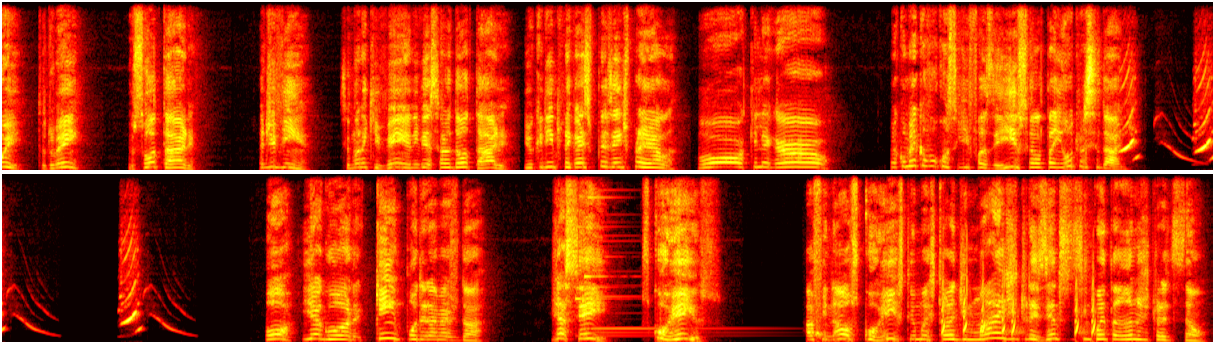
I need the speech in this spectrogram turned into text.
Oi, tudo bem? Eu sou Otário. Adivinha, semana que vem é aniversário da Otária e eu queria entregar esse presente pra ela. Oh, que legal! Mas como é que eu vou conseguir fazer isso se ela tá em outra cidade? Oh, e agora? Quem poderá me ajudar? Já sei! Os Correios! Afinal, os Correios têm uma história de mais de 350 anos de tradição.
